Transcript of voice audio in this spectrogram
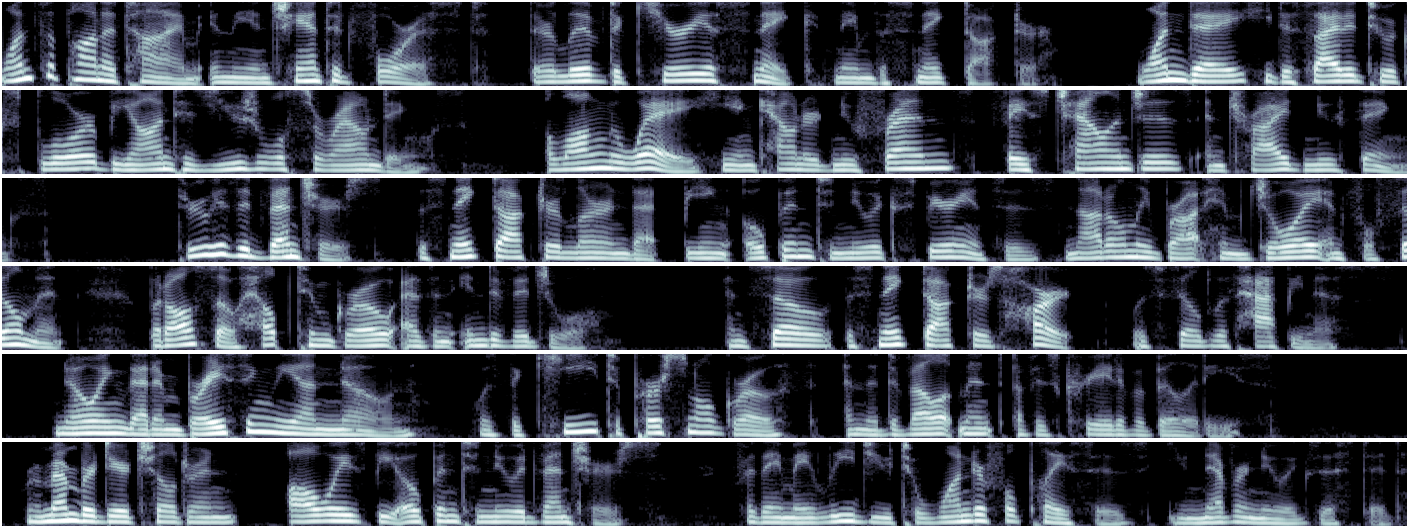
Once upon a time, in the enchanted forest, there lived a curious snake named the Snake Doctor. One day, he decided to explore beyond his usual surroundings. Along the way, he encountered new friends, faced challenges, and tried new things. Through his adventures, the Snake Doctor learned that being open to new experiences not only brought him joy and fulfillment, but also helped him grow as an individual. And so, the Snake Doctor's heart was filled with happiness, knowing that embracing the unknown was the key to personal growth and the development of his creative abilities. Remember, dear children, always be open to new adventures, for they may lead you to wonderful places you never knew existed.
